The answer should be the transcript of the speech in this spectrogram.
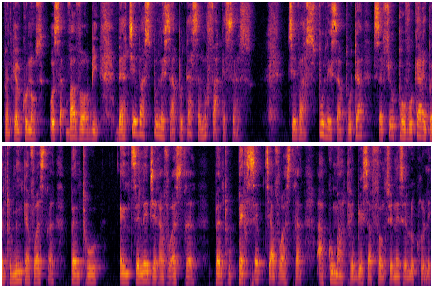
pentru că îl cunosc, o să, va vorbi. Dar ce va spune s-ar putea să nu facă sens. Ce va spune s-ar putea să fie o provocare pentru mintea voastră, pentru înțelegerea voastră, pentru percepția voastră a cum ar trebui să funcționeze lucrurile.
